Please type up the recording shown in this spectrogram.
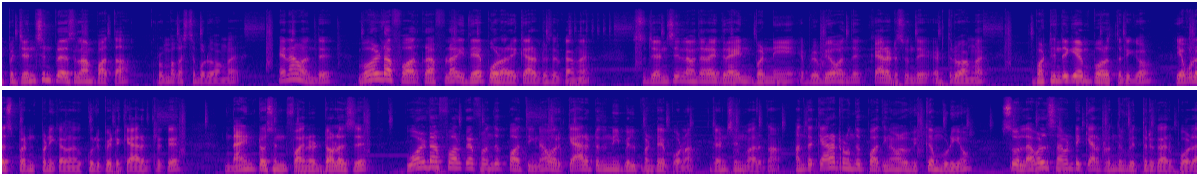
இப்போ ஜென்சன் பிளேயர்ஸ்லாம் பார்த்தா ரொம்ப கஷ்டப்படுவாங்க. ஏன்னா வந்து வேர்ல்ட் ஆஃப் வார் கிராஃப்டில் இதே போல் நிறைய கேரக்டர்ஸ் இருக்காங்க. ஸோ ஜென்சனில் வந்து நிறைய கிரைண்ட் பண்ணி எப்படி எப்படியோ வந்து கேரக்டர்ஸ் வந்து எடுத்துருவாங்க. பட் இந்த கேம் பொறுத்த வரைக்கும் எவ்வளோ ஸ்பெண்ட் பண்ணிக்காங்க குறிப்பிட்ட கேரக்டருக்கு nine thousand five hundred dollars World of Warcraft வந்து பார்த்தீங்கன்னா ஒரு கேரக்டர் வந்து நீ பில்ட் பண்ணிட்டே போகலாம் ஜென்சன் மாதிரி தான். அந்த கேரக்டர் வந்து பார்த்தீங்கன்னா விற்க முடியும். ஸோ லெவல் செவன்ட்டி கேரக்டர் வந்து விற்றுருக்காரு போல்.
